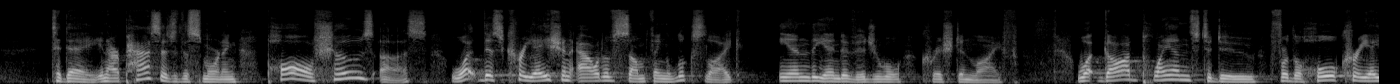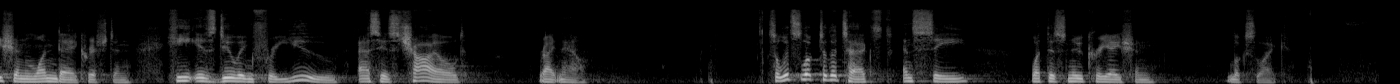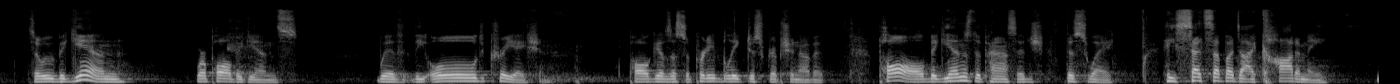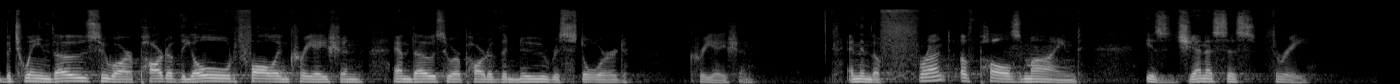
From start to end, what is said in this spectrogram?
today. In our passage this morning, Paul shows us what this creation out of something looks like in the individual Christian life. What God plans to do for the whole creation one day, Christian, he is doing for you as his child right now. So let's look to the text and see what this new creation looks like. So we begin where Paul begins with the old creation. Paul gives us a pretty bleak description of it. Paul begins the passage this way he sets up a dichotomy between those who are part of the old fallen creation and those who are part of the new restored creation. And in the front of Paul's mind is Genesis 3.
